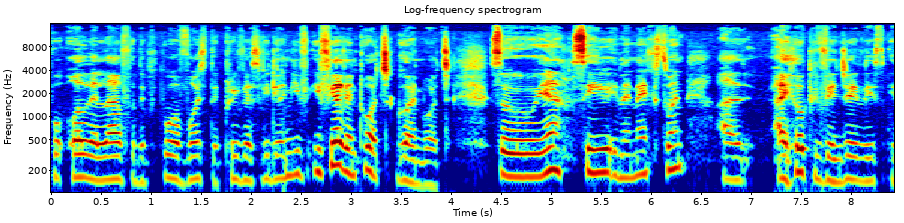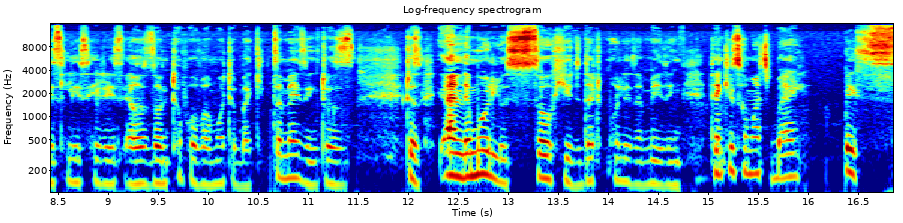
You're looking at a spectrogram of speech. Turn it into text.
for all the love for the people who have watched the previous video. And if, if you haven't watched go and watch. So yeah see you in the next one. Uh, i hope you've enjoyed this Isli series. I was on top of a motorbike. It's amazing. It was it was and the mall was so huge. That mall is amazing. Thank you so much. Bye. Peace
